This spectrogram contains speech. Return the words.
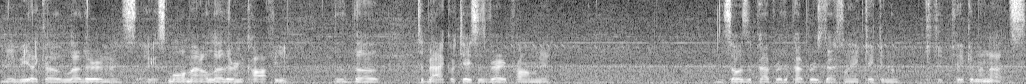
maybe like a leather and a, like a small amount of leather and coffee. The, the tobacco taste is very prominent, and so is the pepper. The pepper is definitely a kick in the kick in the nuts.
